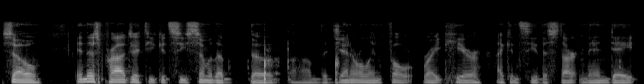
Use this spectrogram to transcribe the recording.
So in this project, you can see some of the the, um, the general info right here. I can see the start and end date.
